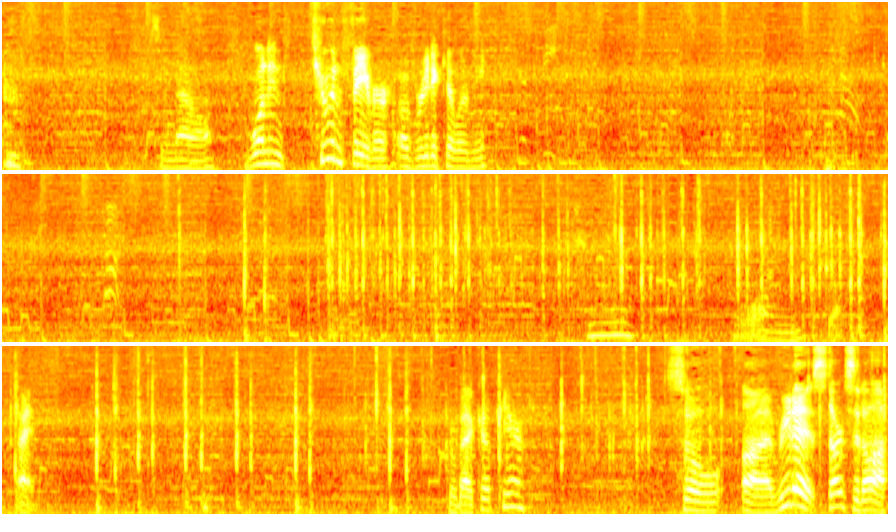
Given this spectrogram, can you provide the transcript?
so now, one in, two in favor of Rita Killer Bee. Alright. Go back up here. So, uh, Rita starts it off.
